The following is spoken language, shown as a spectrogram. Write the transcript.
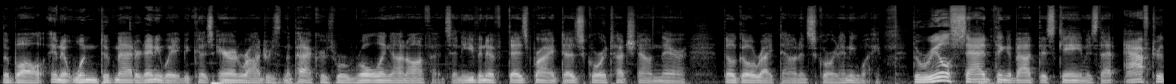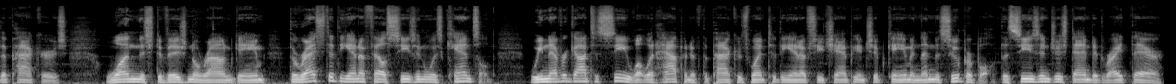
the ball, and it wouldn't have mattered anyway because Aaron Rodgers and the Packers were rolling on offense. And even if Dez Bryant does score a touchdown there, they'll go right down and score it anyway. The real sad thing about this game is that after the Packers won this divisional round game, the rest of the NFL season was canceled. We never got to see what would happen if the Packers went to the NFC Championship game and then the Super Bowl. The season just ended right there.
